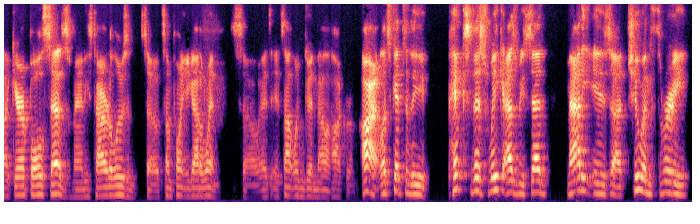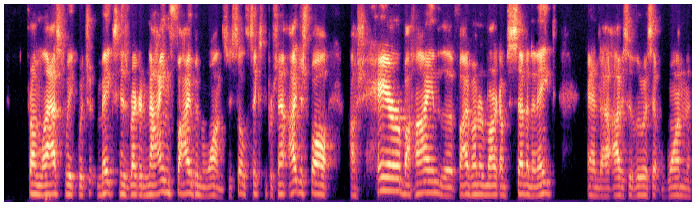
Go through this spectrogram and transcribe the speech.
like Garett Bolles says, man, he's tired of losing. So at some point, you got to win. So it, it's not looking good in that locker room. All right, let's get to the picks this week. As we said, Maddie is uh, two and three from last week, which makes his record nine, five, and one. So he's still sixty percent. I just fall a hair behind the five hundred mark. I'm seven and eight, and uh, obviously Lewis at one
